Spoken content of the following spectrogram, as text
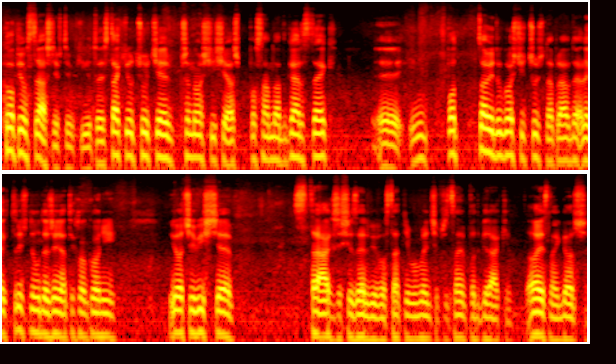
kopią strasznie w tym kiju. To jest takie uczucie, przenosi się aż po sam nadgarstek yy, i po całej długości czuć naprawdę elektryczne uderzenia tych okoni i oczywiście strach, że się zerwie w ostatnim momencie przed samym podbierakiem. To jest najgorsze.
